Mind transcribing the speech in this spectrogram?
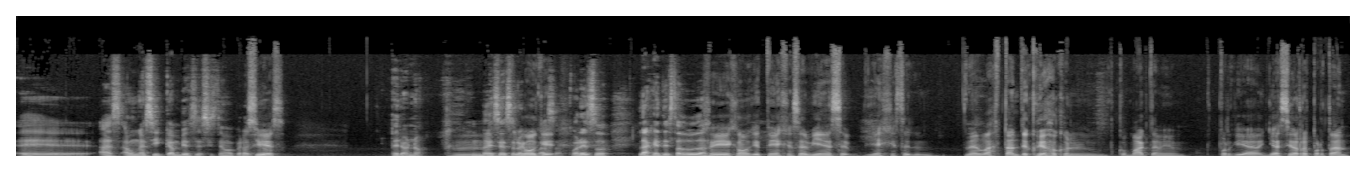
eh, as- aún así cambias de sistema Así operativo. es. Pero no, Mm, no es eso lo que pasa. Por eso la gente está dudando. Sí, es como que tienes que hacer bien ese, tienes que tener bastante cuidado con, con Mac también, porque ya, ya ha sido reportado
